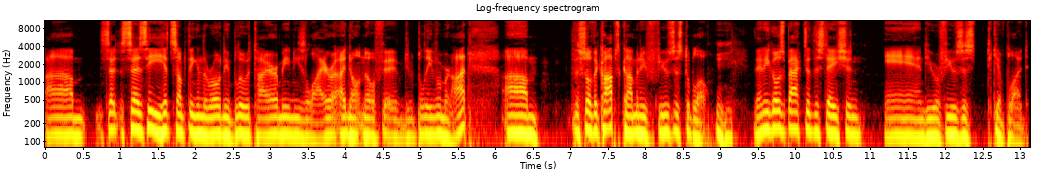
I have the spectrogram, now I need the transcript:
Um, says, says he hit something in the road and he blew a tire. I mean, he's a liar. I don't know if, if you believe him or not. Um, so the cops come and he refuses to blow. Then he goes back to the station and he refuses to give blood.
